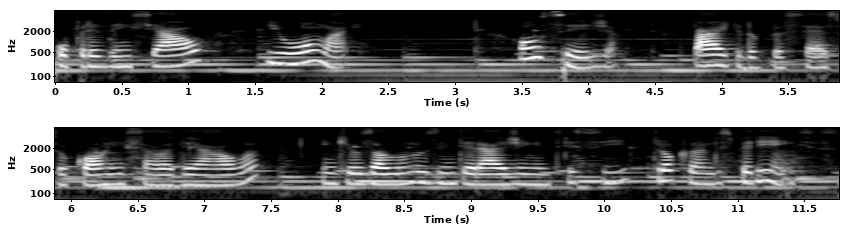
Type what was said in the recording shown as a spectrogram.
o presencial e o online. Ou seja, parte do processo ocorre em sala de aula, em que os alunos interagem entre si, trocando experiências.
